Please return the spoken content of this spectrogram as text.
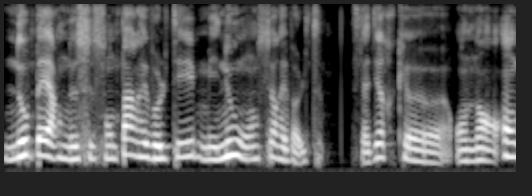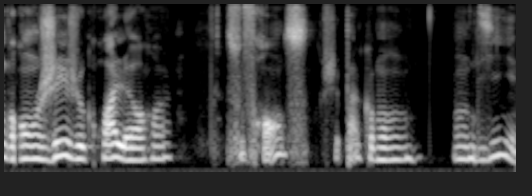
Nos pères ne se sont pas révoltés, mais nous, on se révolte. C'est-à-dire qu'on a engrangé, je crois, leur souffrance. Je ne sais pas comment on dit.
